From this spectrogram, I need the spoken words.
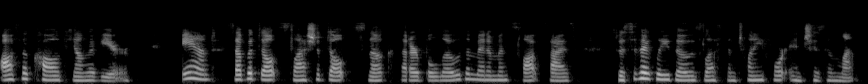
also called young of year, and subadult slash adult snook that are below the minimum slot size, specifically those less than 24 inches in length.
